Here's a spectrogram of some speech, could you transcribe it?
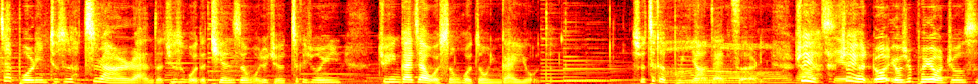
在柏林就是自然而然的，就是我的天生，我就觉得这个东西就应该在我生活中应该有的。所以这个不一样在这里。哦所以所以很多有些朋友就是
